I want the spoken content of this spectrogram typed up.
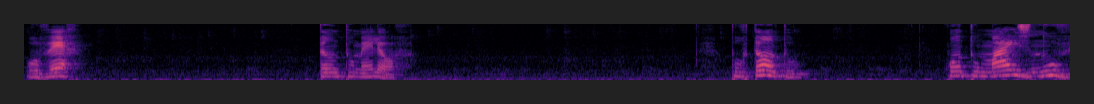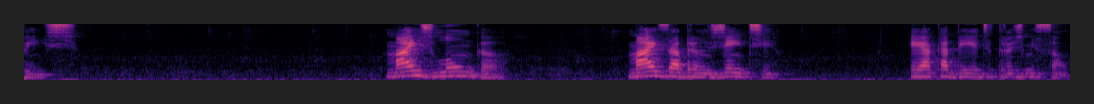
houver, tanto melhor. Portanto, quanto mais nuvens, mais longa, mais abrangente é a cadeia de transmissão.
